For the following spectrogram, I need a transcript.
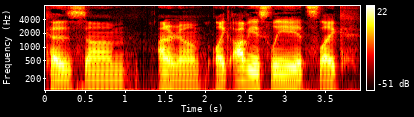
cuz um I don't know like obviously it's like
